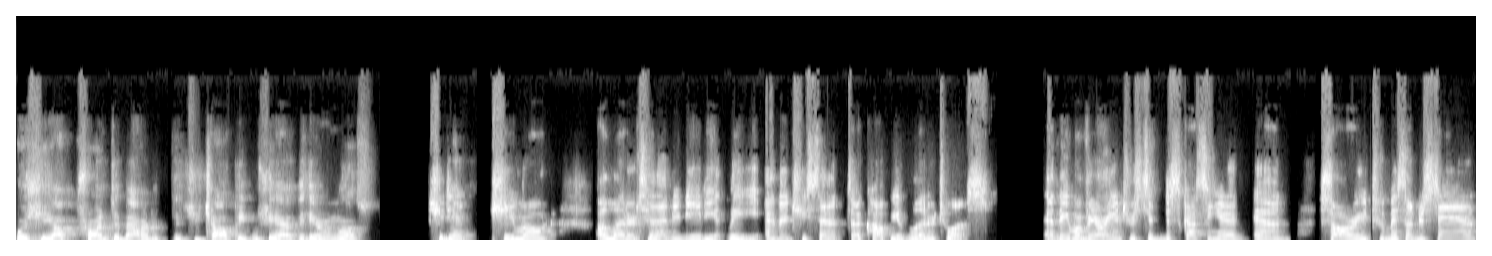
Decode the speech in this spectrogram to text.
Was she upfront about it? Did she tell people she had the hearing loss? She did. She wrote a letter to them immediately, and then she sent a copy of the letter to us. And they were very interested in discussing it and sorry to misunderstand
